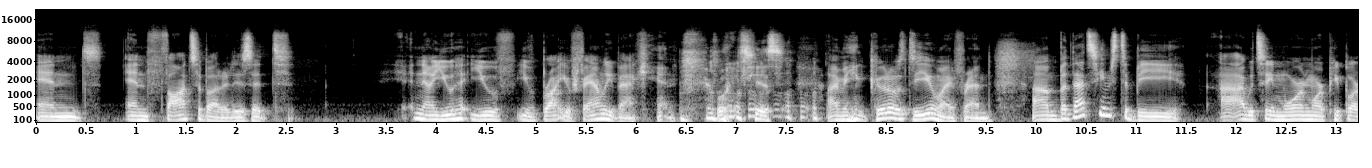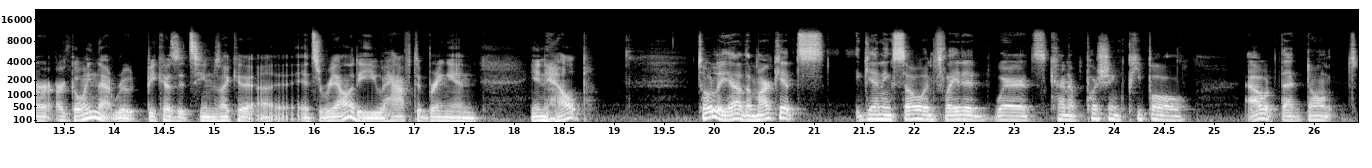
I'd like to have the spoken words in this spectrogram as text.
and and thoughts about it. Is it now you you've you've brought your family back in, which is, I mean, kudos to you, my friend. Um, but that seems to be, I would say, more and more people are, are going that route because it seems like a, a, it's a reality. You have to bring in in help. Totally, yeah. The market's getting so inflated where it's kind of pushing people out that don't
